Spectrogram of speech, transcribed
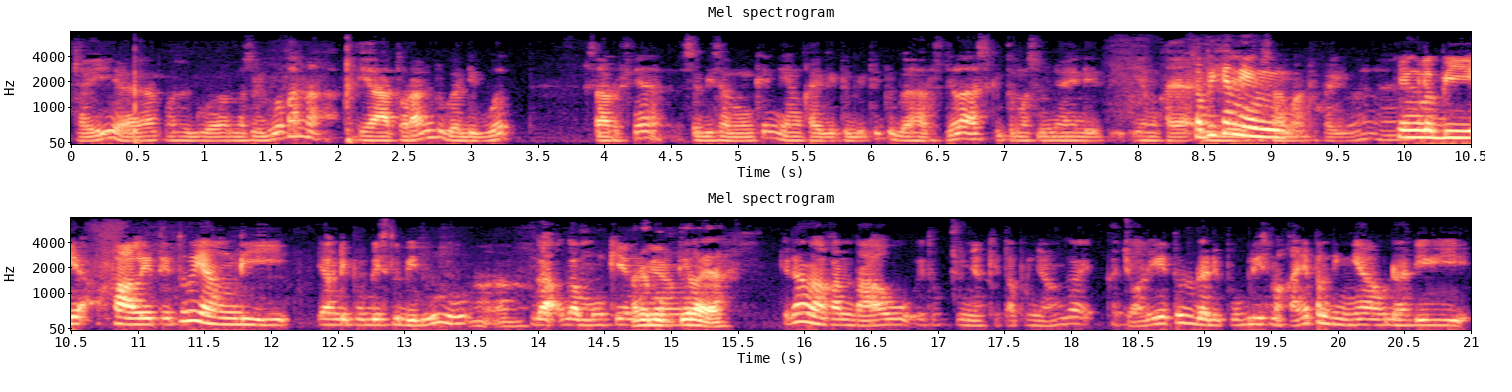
Nah, iya, maksud gua maksud gua kan ya aturan juga dibuat seharusnya sebisa mungkin yang kayak gitu-gitu juga harus jelas gitu maksudnya yang di, yang kayak Tapi kan yang- sama atau kayak gimana. yang lebih valid itu yang di yang dipublis lebih dulu Heeh. nggak nggak mungkin ada yang- bukti lah ya kita nggak akan tahu itu punya kita punya enggak kecuali itu udah dipublis. Makanya pentingnya udah di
